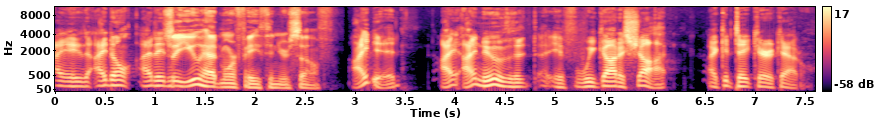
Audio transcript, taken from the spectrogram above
I, I don't, I didn't, So you had more faith in yourself. I did. I, I knew that if we got a shot, I could take care of cattle.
